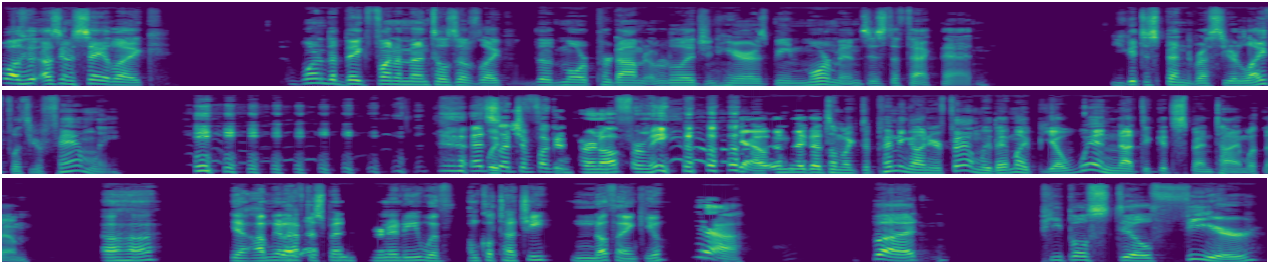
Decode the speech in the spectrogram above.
well, I was- going to say, like, one of the big fundamentals of like the more predominant religion here as being Mormons is the fact that you get to spend the rest of your life with your family. That's Which- such a fucking turn off for me. yeah, and like, that's I'm like, depending on your family, that might be a win not to get to spend time with them. Uh huh. Yeah, I'm gonna But- have to spend eternity with Uncle Touchy. No, thank you. Yeah, but people still fear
